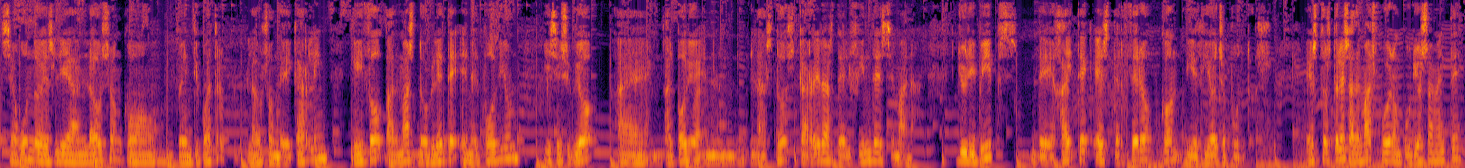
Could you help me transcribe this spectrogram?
Segundo es Liam Lawson con 24, Lawson de Carlin, que hizo además doblete en el podium y se subió eh, al podio en las dos carreras del fin de semana. Yuri Pips de Hightech es tercero con 18 puntos. Estos tres además fueron curiosamente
